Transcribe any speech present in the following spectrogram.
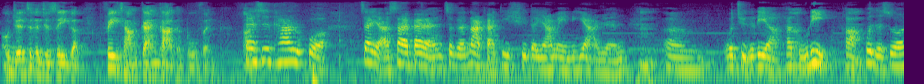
我觉得这个就是一个非常尴尬的部分。但是他如果在亚塞拜然这个纳卡地区的亚美尼亚人，嗯嗯，我举个例啊，他独立哈，或者说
